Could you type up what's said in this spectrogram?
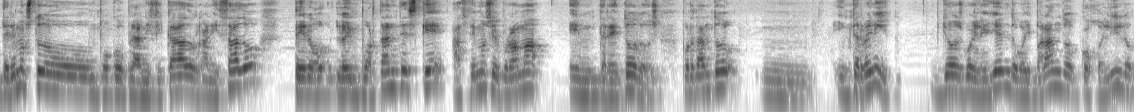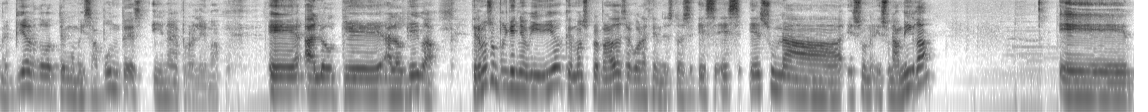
tenemos todo un poco planificado, organizado, pero lo importante es que hacemos el programa entre todos. Por tanto, mm, intervenid, yo os voy leyendo, voy parando, cojo el hilo, me pierdo, tengo mis apuntes y no hay problema. Eh, a, lo que, a lo que iba. Tenemos un pequeño vídeo que hemos preparado de decoración de esto. Es, es, una, es, una, amiga eh,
